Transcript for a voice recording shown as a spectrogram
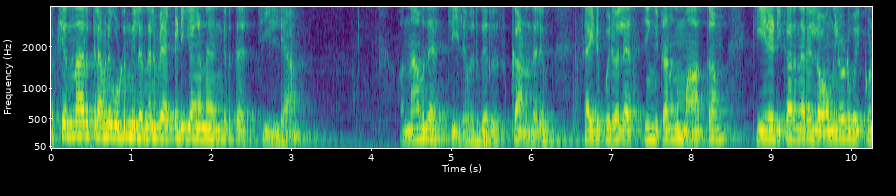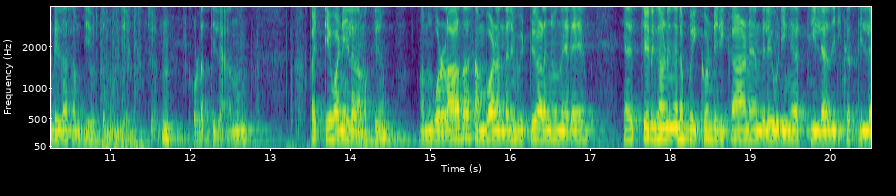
പക്ഷെ എന്നാരത്തിൽ അവന് കൊള്ളുന്നില്ല. എന്നാലും വേക്കടിക്കാൻ കണ്ട എന്റെ അടുത്ത് എസ് ഇല്ല. ഒന്നാമത് എസ് ടി ഇല്ല വെറുതെ റിസ്ക് ആണ്. എന്തായാലും സൈഡിൽ പോയി വല്ല എസ് ടിയും കിട്ടുകയാണെങ്കിൽ മാത്രം കീരടിക്കാറ് നേരെ ലോങ്ങിലോട്ട് പോയിക്കൊണ്ടിരിക്കാൻ സംജീവിതം മുന്തി അടിച്ചു. കൊള്ളത്തില്ല. അതൊന്നും പറ്റിയ പണിയല്ല നമുക്ക്. ഒന്നും കൊള്ളാത്ത സംഭവമാണ്. എന്തായാലും വിട്ട് കളഞ്ഞു. നേരെ എസ് ടി എടുക്കുകയാണെങ്കിൽ നേരെ പോയിക്കൊണ്ടിരിക്കുകയാണ്. എന്തായാലും ഇവിടെയും എസ് ടി ഇല്ലാതിരിക്കത്തില്ല.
